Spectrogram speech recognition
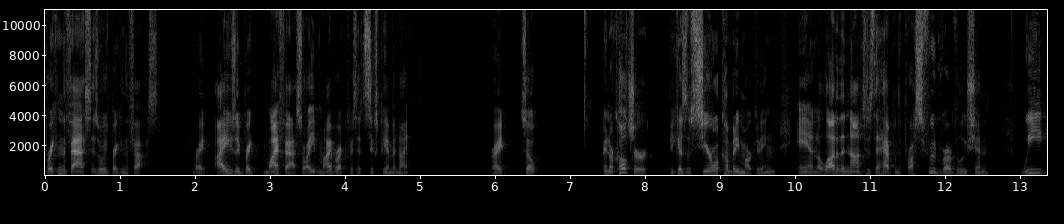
Breaking the fast is always breaking the fast right? I usually break my fast, so I eat my breakfast at 6 p.m. at night, right? So in our culture, because of cereal company marketing and a lot of the nonsense that happened with the processed food revolution, we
